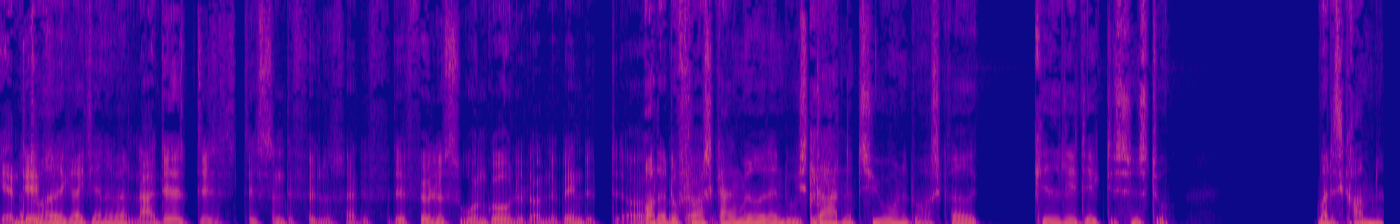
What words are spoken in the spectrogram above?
Jamen, og det, du havde ikke rigtig andet valg? Nej, det, det, det er sådan, det føles. Ja. Det, det føles uundgåeligt og nødvendigt. Og, og da du første gang møder den, du i starten af 20'erne, du har skrevet kedeligt digte, synes du, var det skræmmende?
